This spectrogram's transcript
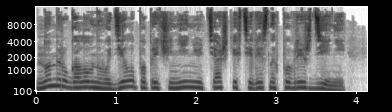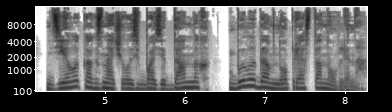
Номер уголовного дела по причинению тяжких телесных повреждений. Дело, как значилось в базе данных, было давно приостановлено.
